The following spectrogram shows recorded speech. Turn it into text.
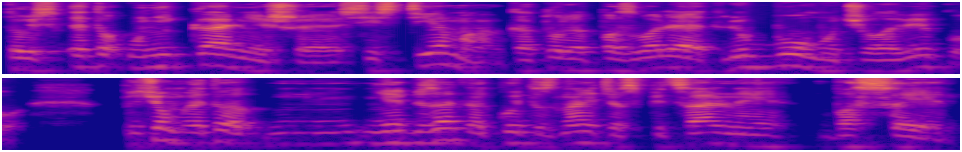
То есть это уникальнейшая система, которая позволяет любому человеку, причем это не обязательно какой-то, знаете, специальный бассейн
